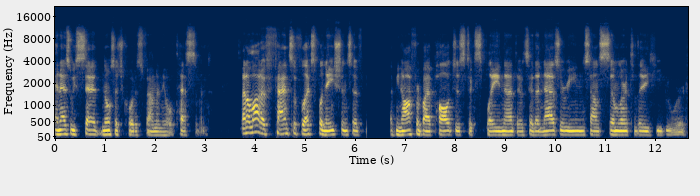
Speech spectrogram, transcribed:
And as we said, no such quote is found in the Old Testament. And a lot of fanciful explanations have, have been offered by apologists to explain that. They would say that Nazarene sounds similar to the Hebrew word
